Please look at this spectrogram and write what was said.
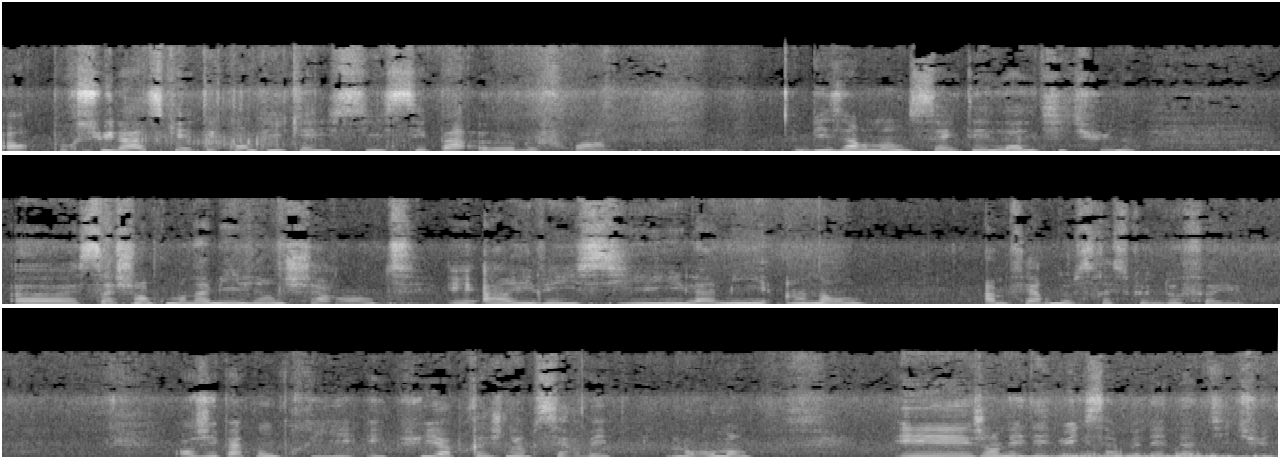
Alors pour celui-là, ce qui a été compliqué ici, c'est pas euh, le froid. Bizarrement, ça a été l'altitude. Euh, sachant que mon ami vient de Charente et arrivé ici, il a mis un an à me faire ne serait-ce que deux feuilles. Alors j'ai pas compris et puis après je l'ai observé longuement et j'en ai déduit que ça venait de l'altitude.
